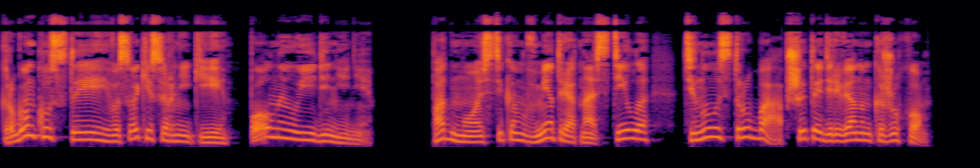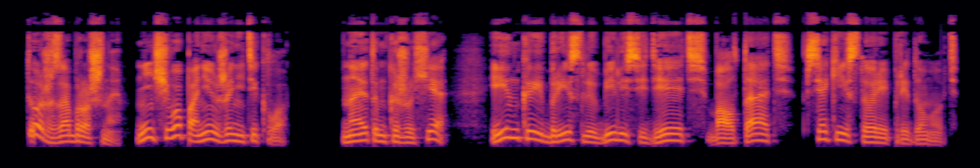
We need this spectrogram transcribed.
Кругом кусты и высокие сорняки, полное уединение. Под мостиком, в метре от настила, тянулась труба, обшитая деревянным кожухом. Тоже заброшенная, ничего по ней уже не текло. На этом кожухе Инка и Брис любили сидеть, болтать, всякие истории придумывать.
